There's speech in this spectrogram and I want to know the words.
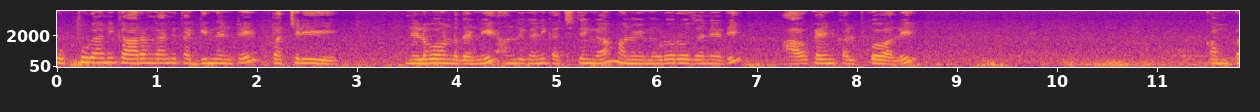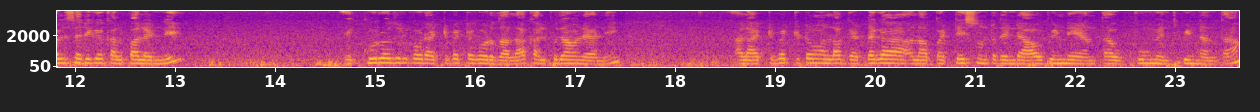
ఉప్పు కానీ కారం కానీ తగ్గిందంటే పచ్చడి నిల్వ ఉండదండి. అందుకని ఖచ్చితంగా మనం ఈ మూడో రోజు అనేది ఆవకాయని కలుపుకోవాలి. కంపల్సరీగా కలపాలండి. ఎక్కువ రోజులు కూడా అట్టి పెట్టకూడదు అలా కలుపుదాంలే అని. అలా అట్టి పెట్టడం వల్ల గడ్డగా అలా పట్టేసి ఉంటుందండి ఆవపిండి అంతా ఉప్పు మెంతిపిండి అంతా.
